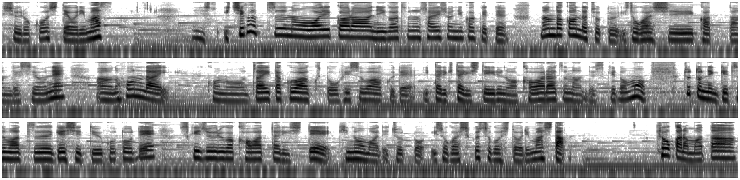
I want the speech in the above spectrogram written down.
収録をしております。1月の終わりから2月の最初にかけてなんだかんだちょっと忙しかったんですよね。あの本来この在宅ワークとオフィスワークで行ったり来たりしているのは変わらずなんですけどもちょっとね月末月始っていうことでスケジュールが変わったりして昨日までちょっと忙しく過ごしておりました。今日からまた、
